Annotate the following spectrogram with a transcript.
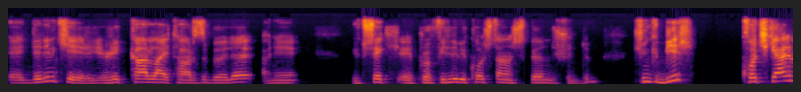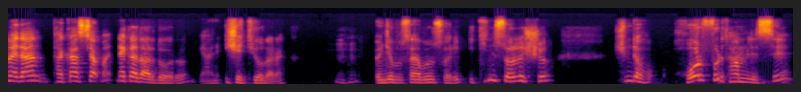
e, dedim ki Rick Carlisle tarzı böyle hani yüksek e, profilli bir koç tanıştıklarını düşündüm. Çünkü bir koç gelmeden takas yapmak ne kadar doğru? Yani iş etiği olarak. Hı hı. Önce bu sana bunu sorayım. İkinci soru da şu. Şimdi Horford hamlesi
